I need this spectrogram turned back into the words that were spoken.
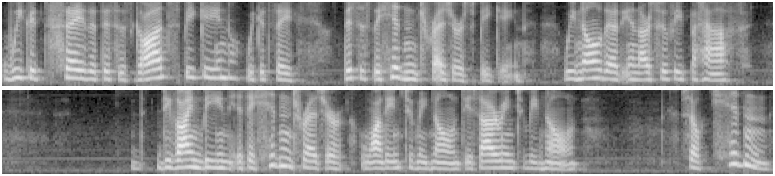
we could say that this is God speaking. We could say this is the hidden treasure speaking. We know that in our Sufi path, divine being is a hidden treasure wanting to be known, desiring to be known. So, hidden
